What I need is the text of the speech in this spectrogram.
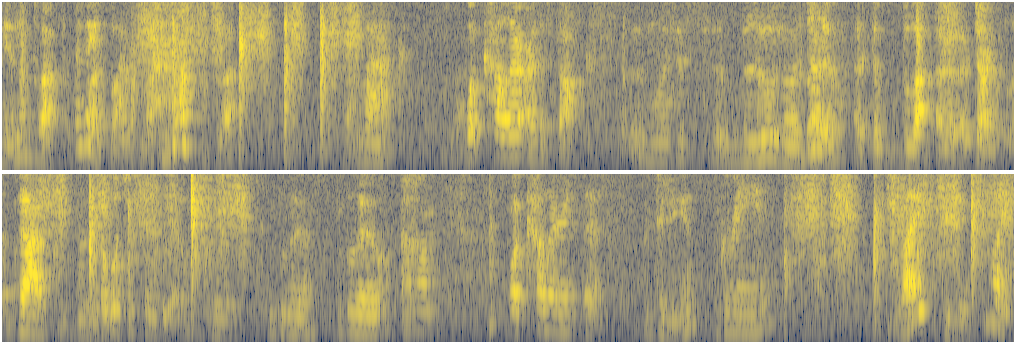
Yeah, no, black. I think black, it's black. Black. black. black. What color are the socks? Uh, no, it is uh, blue, no, blue. Dark, it's the black, uh, dark blue. Dark blue. But we'll just say blue. Mm. Blue. Blue. Blue. Um, what color is this? Green. Green. Light green. Light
